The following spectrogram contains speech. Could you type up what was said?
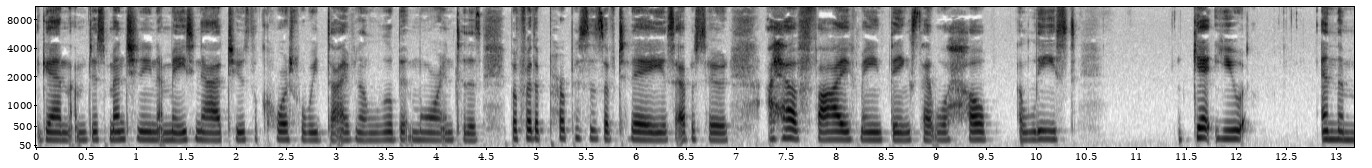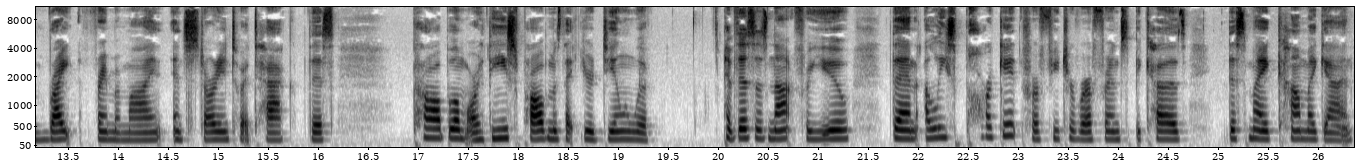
again, I'm just mentioning Amazing Attitudes, the course where we dive in a little bit more into this. But for the purposes of today's episode, I have five main things that will help at least get you in the right frame of mind and starting to attack this problem or these problems that you're dealing with. If this is not for you, then at least park it for future reference because this might come again.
